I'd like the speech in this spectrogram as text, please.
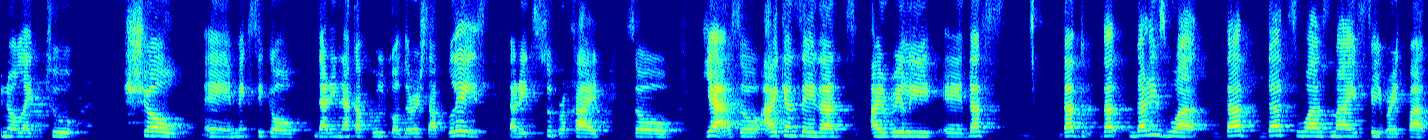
you know like to show uh, Mexico that in Acapulco there is a place that it's super high. So yeah, so I can say that I really that's that that that is what that that was my favorite part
